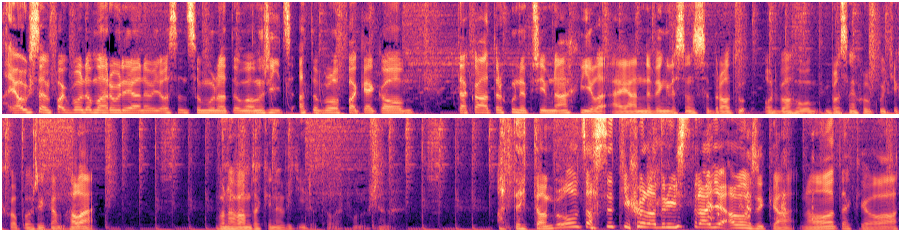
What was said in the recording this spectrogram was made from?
A já už jsem fakt byl doma rudy a nevěděl jsem, co mu na to mám říct. A to bylo fakt jako taková trochu nepříjemná chvíle a já nevím, kde jsem se bral tu odvahu. Byl jsem chvilku ticho a pak říkám, hele, ona vám taky nevidí do telefonu, že ne? A teď tam bylo zase ticho na druhé straně a on říká, no tak jo. A,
